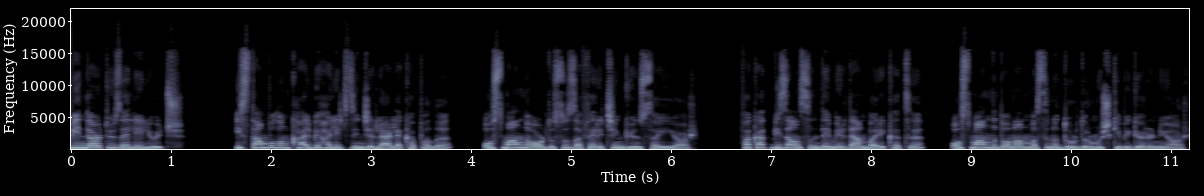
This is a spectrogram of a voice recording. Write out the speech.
1453 İstanbul'un kalbi Haliç zincirlerle kapalı, Osmanlı ordusu zafer için gün sayıyor. Fakat Bizans'ın demirden barikatı, Osmanlı donanmasını durdurmuş gibi görünüyor.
